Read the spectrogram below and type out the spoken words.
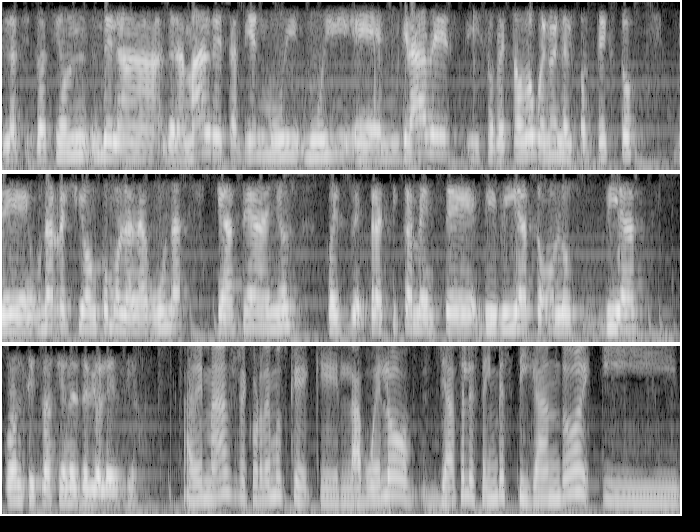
La situación de la, de la madre también muy, muy eh, grave y sobre todo, bueno, en el contexto de una región como la Laguna que hace años pues prácticamente vivía todos los días con situaciones de violencia. Además, recordemos que, que el abuelo ya se le está investigando y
